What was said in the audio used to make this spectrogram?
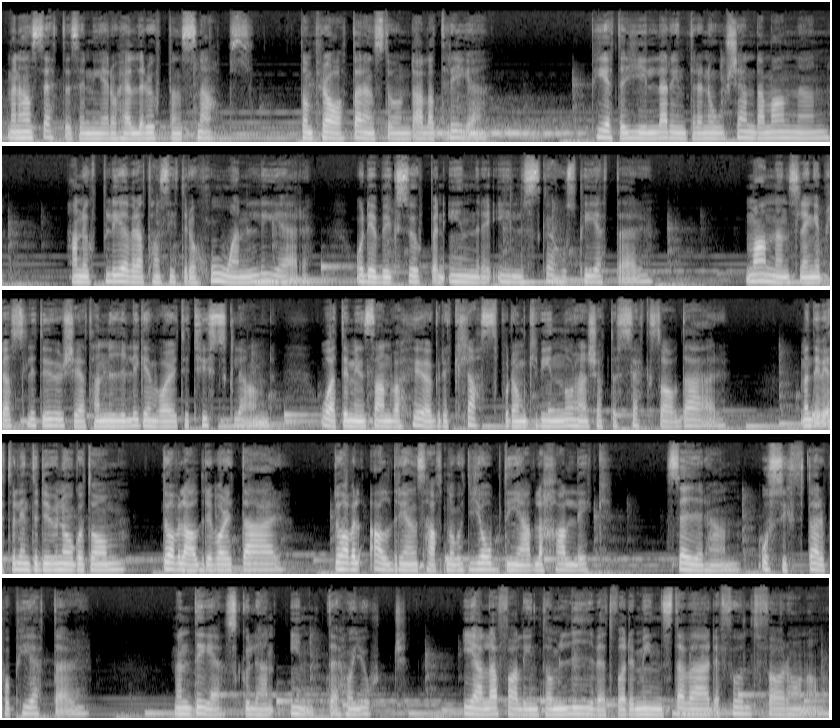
Men han sätter sig ner och häller upp en snaps. De pratar en stund alla tre. Peter gillar inte den okända mannen. Han upplever att han sitter och hånler och det byggs upp en inre ilska hos Peter. Mannen slänger plötsligt ur sig att han nyligen varit i Tyskland och att det minsann var högre klass på de kvinnor han köpte sex av där. Men det vet väl inte du något om? Du har väl aldrig varit där? Du har väl aldrig ens haft något jobb din jävla hallick? Säger han och syftar på Peter. Men det skulle han inte ha gjort. I alla fall inte om livet var det minsta värdefullt för honom.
